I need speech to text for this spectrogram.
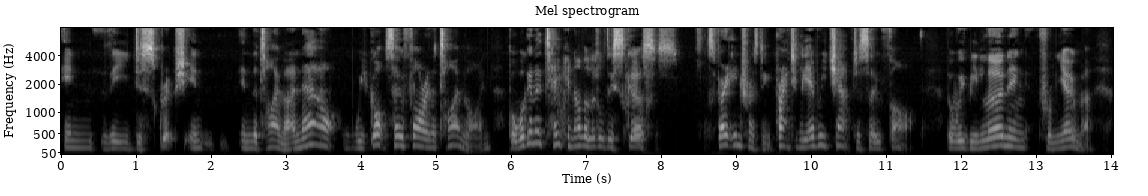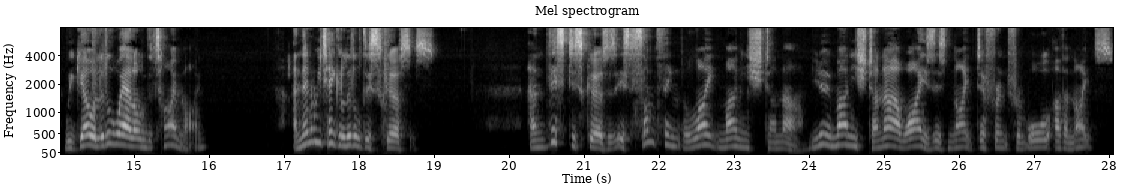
in the description in in the timeline. And now we've got so far in the timeline, but we're going to take another little discursus. It's very interesting. Practically every chapter so far that we've been learning from Yoma, we go a little way along the timeline, and then we take a little discursus. And this discursus is something like Manishtana. You know, Manishtana, why is this night different from all other nights?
